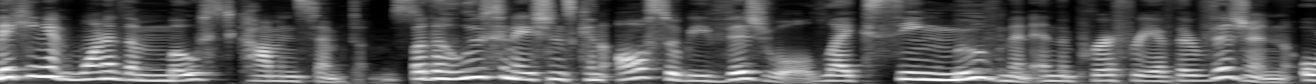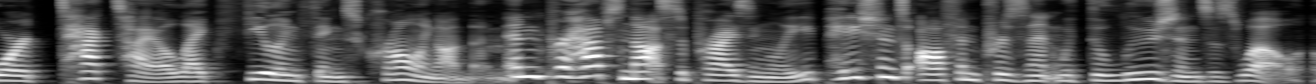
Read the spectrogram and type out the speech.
making it one of the most common symptoms. But the hallucinations can also be visual, like seeing movement in the periphery of their vision, or tactile, like feeling things crawling on them. And perhaps not surprisingly, patients often present with delusions as well,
